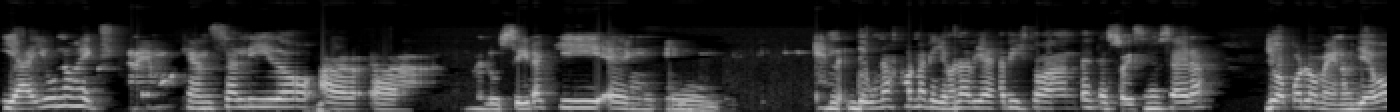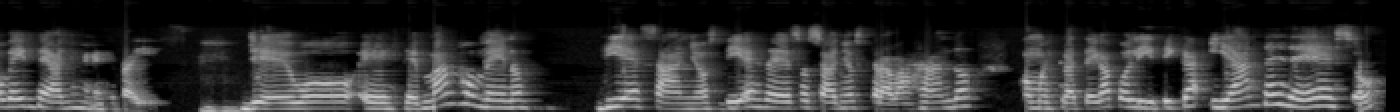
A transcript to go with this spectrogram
y hay unos extremos que han salido a, a lucir aquí de una forma que yo no la había visto antes, te soy sincera. Yo por lo menos llevo 20 años en este país. Llevo este, más o menos 10 años, 10 de esos años trabajando como estratega política y antes de eso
